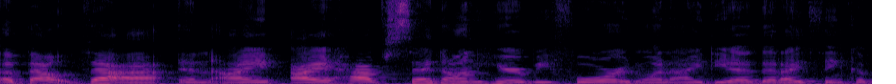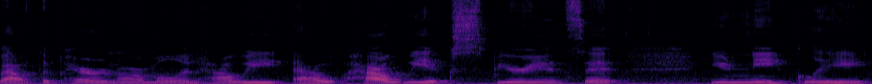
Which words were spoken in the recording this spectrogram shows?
about that and i i have said on here before and one idea that i think about the paranormal and how we how, how we experience it uniquely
